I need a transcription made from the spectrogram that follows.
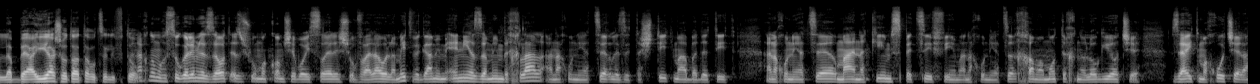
לבעיה שאותה אתה רוצה לפתור. אנחנו מסוגלים לזהות איזשהו מקום שבו ישראל יש הובלה עולמית, וגם אם אין יזמים בכלל, אנחנו נייצר לזה תשתית מעבדתית, אנחנו נייצר מענקים ספציפיים, אנחנו נייצר חממות טכנולוגיות שזה ההתמחות שלה.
